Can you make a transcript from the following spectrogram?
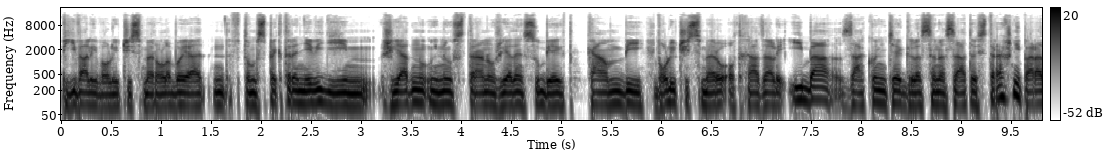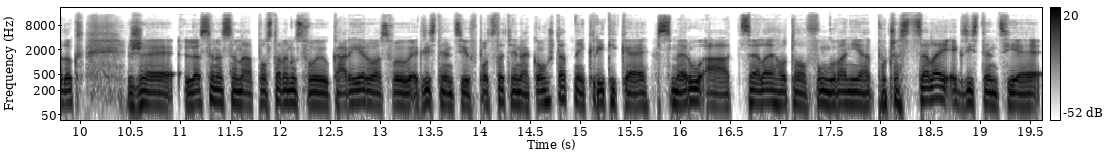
bývalí voliči Smeru, lebo ja v tom spektre nevidím žiadnu inú stranu, žiaden subjekt, kam by voliči Smeru odchádzali iba zákonite k LSNS. A to je strašný paradox, že LSNS má postavenú svoju kariéru a svoju existenciu v podstate na konštantnej kritike Smeru a celého toho fungovania počas celej existencie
